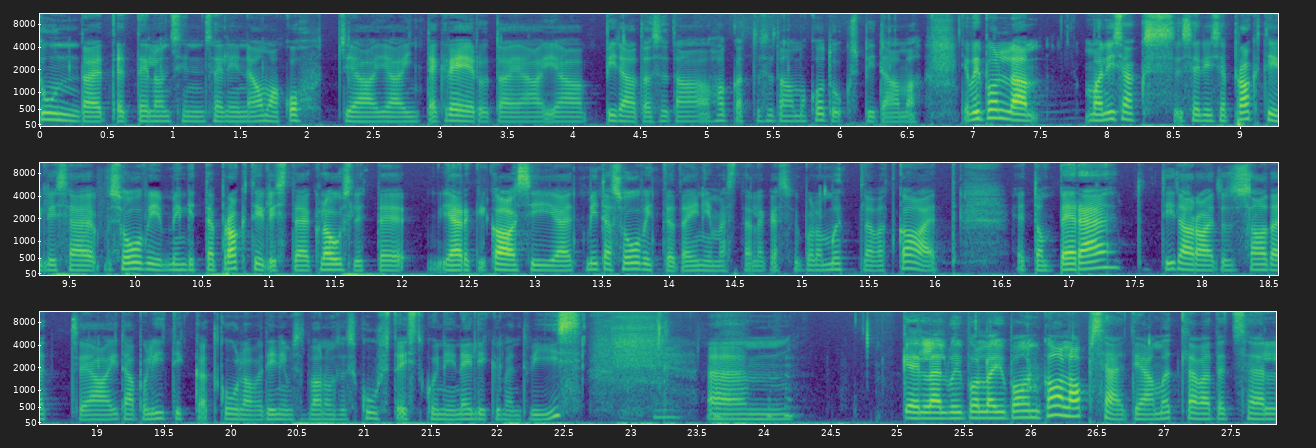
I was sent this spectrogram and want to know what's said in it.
tunda, et, et teil on siin selline oma koht ja, ja integreeruda ja, ja pidada seda, hakata seda oma koduks pidama. ja võib-olla ma lisaks sellise praktilise soovi mingite praktiliste klauslite järgi ka siia, et mida soovitada inimestele, kes võib-olla mõtlevad ka, et et on pere, et Ida raadios saadet ja idapoliitikat kuulavad inimesed vanuses kuusteist kuni nelikümmend viis mm. ehm, kellel võib-olla juba on ka lapsed ja mõtlevad, et seal,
